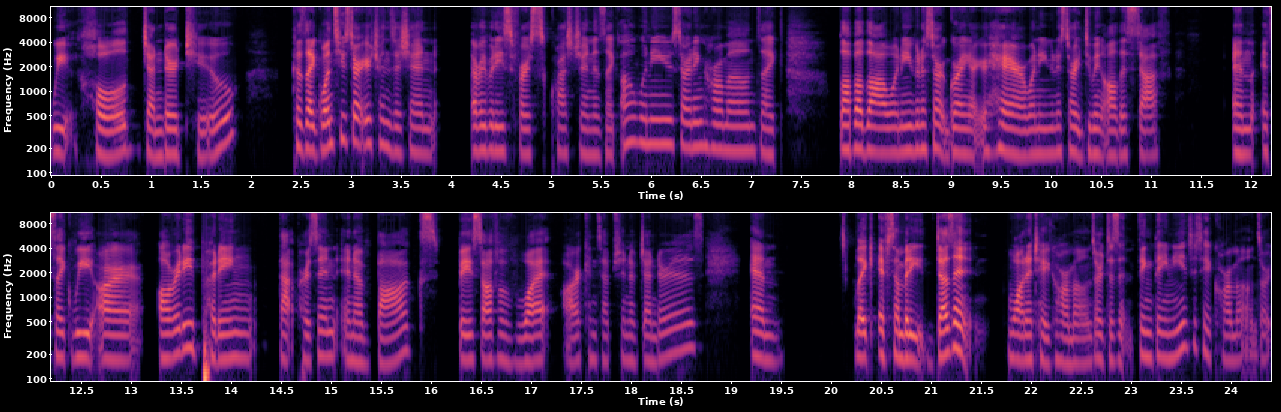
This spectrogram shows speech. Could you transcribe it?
we hold gender to. Cause, like, once you start your transition, everybody's first question is like, oh, when are you starting hormones? Like, blah blah blah when are you going to start growing out your hair when are you going to start doing all this stuff and it's like we are already putting that person in a box based off of what our conception of gender is and like if somebody doesn't want to take hormones or doesn't think they need to take hormones or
